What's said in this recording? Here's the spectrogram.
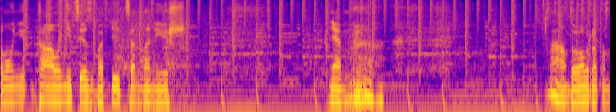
Amuni ta amunicja jest bardziej cenna niż... Nie wiem. A, dobra tam.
